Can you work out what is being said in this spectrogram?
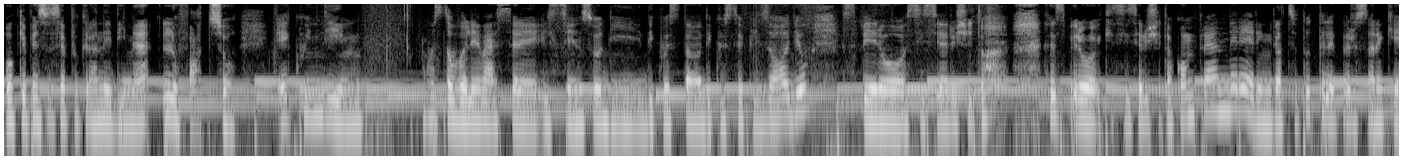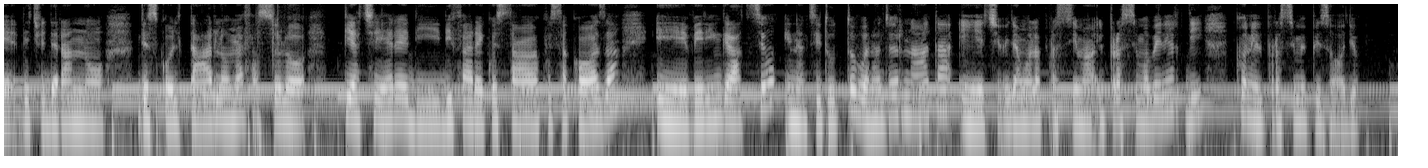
o che penso sia più grande di me, lo faccio. E quindi questo voleva essere il senso di, di, questa, di questo episodio, spero, si riuscito, spero che si sia riuscito a comprendere. Ringrazio tutte le persone che decideranno di ascoltarlo, a me fa solo piacere di, di fare questa, questa, cosa e vi ringrazio. Innanzitutto, buona giornata e ci vediamo prossima, il prossimo venerdì con il prossimo episodio.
